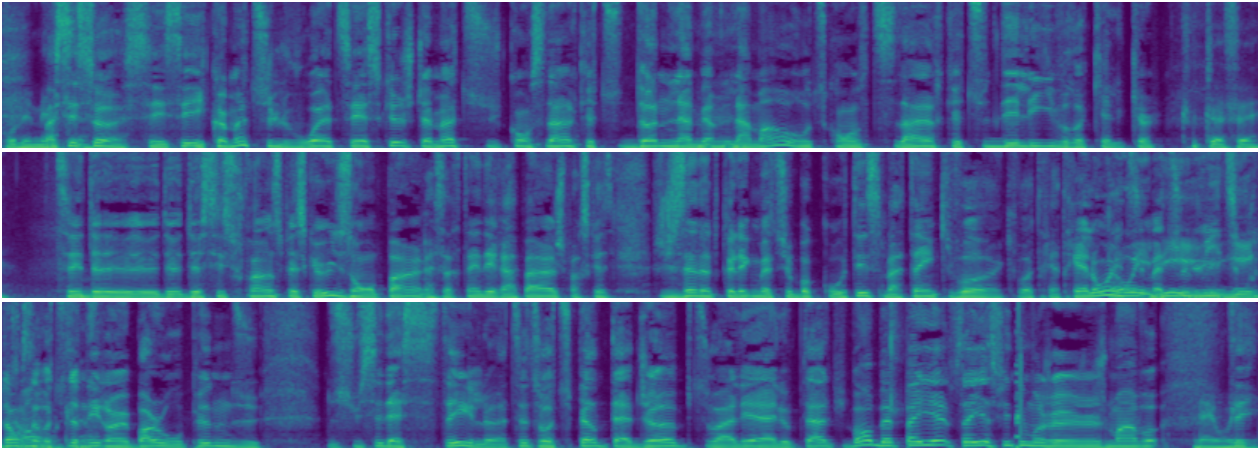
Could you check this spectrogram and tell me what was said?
pour les ben, médecins. c'est ça. C'est comment tu le vois. Est-ce que justement tu considères que tu donnes la, mm. la mort ou tu considères que tu délivres quelqu'un? Tout à fait de, de, de, ces souffrances parce qu'eux, ils ont peur à certains dérapages parce que je disais à notre collègue Mathieu Bock-Côté ce matin qui va qui va très très loin. Ah Mathieu, lui, il dit donc ça va-tu devenir un bar open du, du suicide assisté là? tu vas-tu perdre ta job, puis tu vas aller à l'hôpital, puis bon, ben, ça y est, c'est fini, moi je, je m'en vais. Ben oui.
